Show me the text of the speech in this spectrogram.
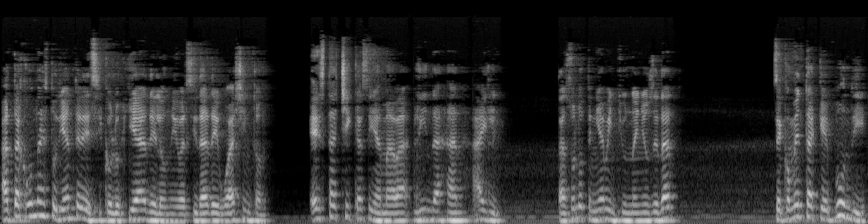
Atacó a una estudiante de psicología de la Universidad de Washington. Esta chica se llamaba Linda Han Hailey. Tan solo tenía 21 años de edad. Se comenta que Bundy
